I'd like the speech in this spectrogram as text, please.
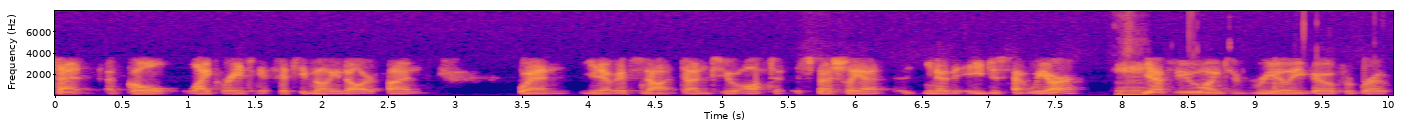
set a goal like raising a fifty million dollar fund, when you know it's not done too often, especially at you know the ages that we are, mm-hmm. you have to be willing to really go for broke.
